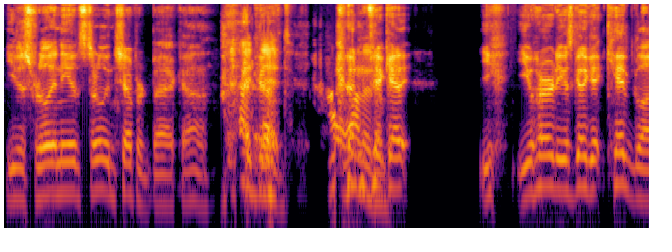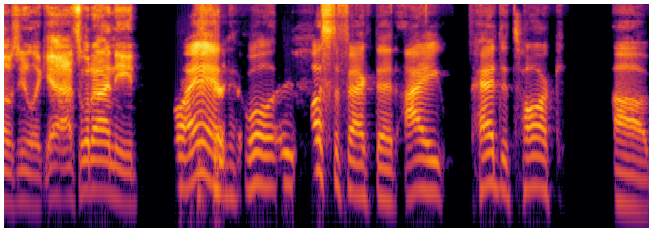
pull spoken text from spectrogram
you just really needed Sterling Shepard back huh I did. I couldn't pick him. any you you heard he was going to get kid gloves and you're like yeah that's what I need Well, and well, plus the fact that I had to talk, uh,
